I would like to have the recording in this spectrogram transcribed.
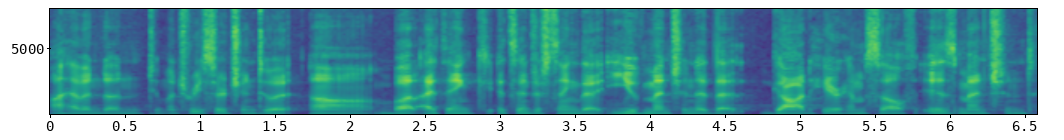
I haven't done too much research into it, uh, but I think it's interesting that you've mentioned it that God here Himself is mentioned.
